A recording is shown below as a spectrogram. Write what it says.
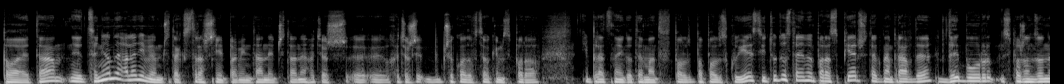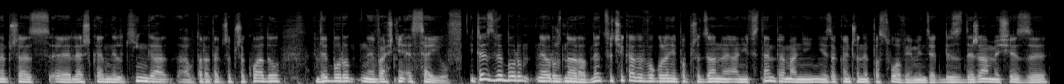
poeta. Ceniony, ale nie wiem, czy tak strasznie pamiętany, czytany, chociaż, y, y, chociaż przykładów całkiem sporo i prac na jego temat pol, po polsku jest. I tu dostajemy po raz pierwszy tak naprawdę wybór sporządzony przez y, Leszka Engel Kinga, autora także przekładu, wybór właśnie esejów. I to jest wybór różnorodny, co ciekawe w ogóle nie poprzedzony ani wstępem, ani nie zakończony posłowiem, więc jakby zderzamy się z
